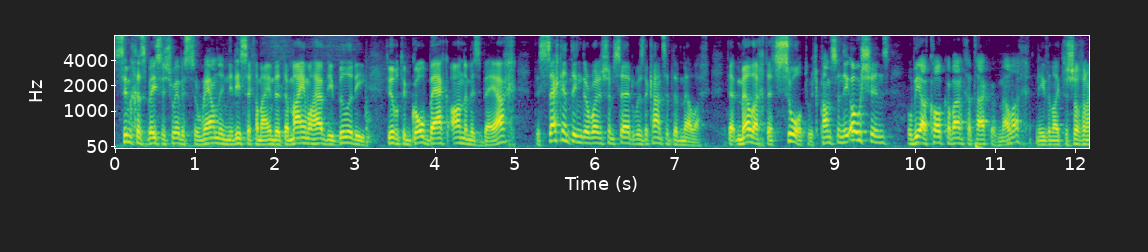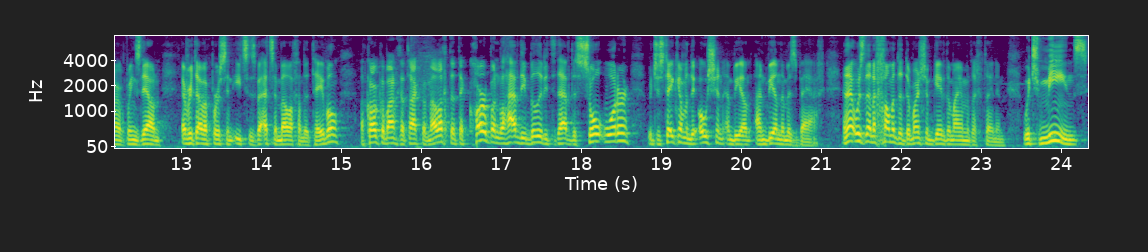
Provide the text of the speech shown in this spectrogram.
Simchas Beis HaShueva surrounding the Nisach HaMayim, that the Mayim will have the ability to be able to go back on the Mizbeach. The second thing the Rebbe Hashem said was the concept of Melech. That Melech, that salt, which comes from the oceans, will be a Kol Kaban Chatak of Melech. And even like the Shulchan Aruch brings down, every time a person eats his Be'etzah Melech on the table, a Kol Kaban Chatak of Melech, that the carbon will have the ability to have the salt water, which is taken from the ocean and be on, and be on the Mizbeach. And that was the Nechama that the Rebbe Hashem gave the Mayim Tachtanim, which means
